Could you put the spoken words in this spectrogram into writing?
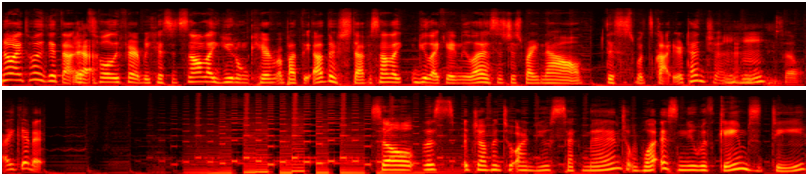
No, I totally get that. Yeah. It's totally fair because it's not like you don't care about the other stuff. It's not like you like it any less. It's just right now, this is what's got your attention. And mm-hmm. So I get it. So let's jump into our new segment. What is new with games, D?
